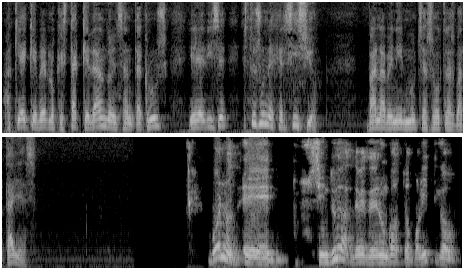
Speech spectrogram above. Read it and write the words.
Aquí hay que ver lo que está quedando en Santa Cruz. Y ella dice, esto es un ejercicio van a venir muchas otras batallas. Bueno, eh, sin duda debe tener un costo político,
